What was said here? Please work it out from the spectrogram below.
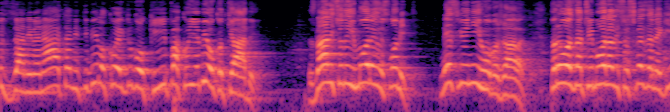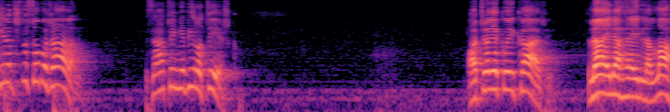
Uzza, ni Menata, niti bilo kojeg drugog kipa koji je bio kod Kabe. Znali su da ih moraju slomiti. Ne smiju njih obožavati. Prvo, znači, morali su sve zanegirati što su obožavali. Zato im je bilo teško. A čovjek koji kaže La ilaha illa Allah,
